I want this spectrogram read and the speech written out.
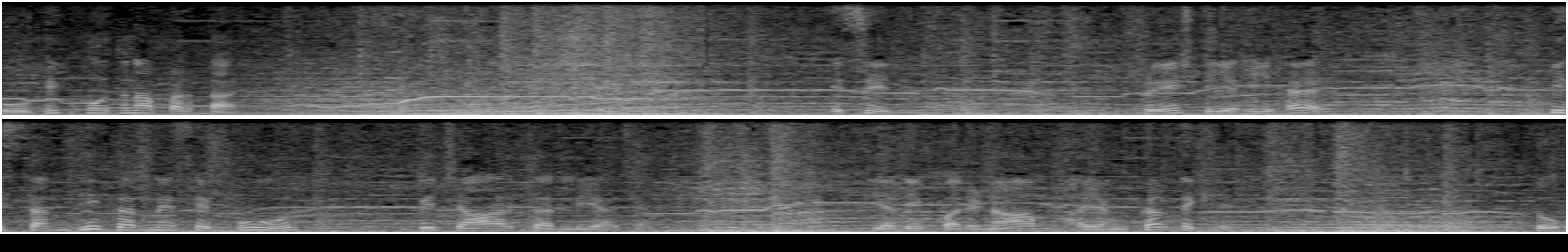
को भी खोदना पड़ता है। इसीलिए श्रेष्ठ यही है कि संधि करने से पूर्व विचार कर लिया जाए। यदि परिणाम भयंकर दिखे तो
